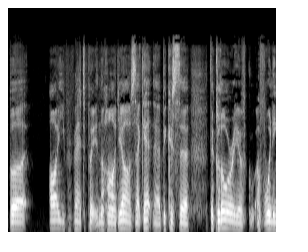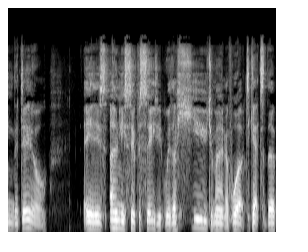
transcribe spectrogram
But are you prepared to put in the hard yards that get there? Because the, the glory of, of winning the deal is only superseded with a huge amount of work to get to the,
